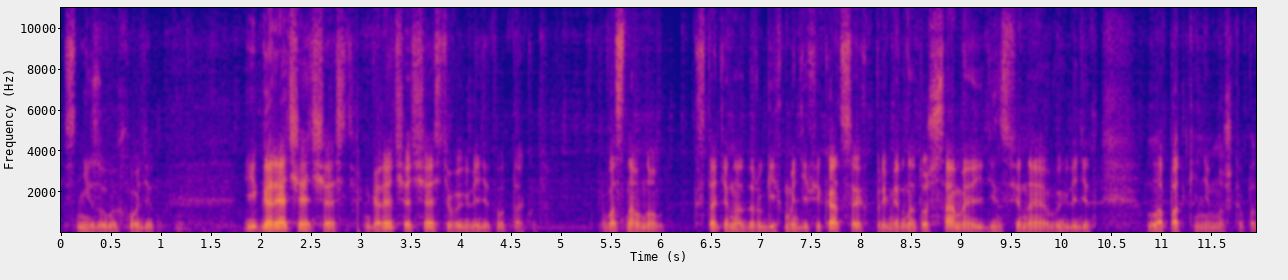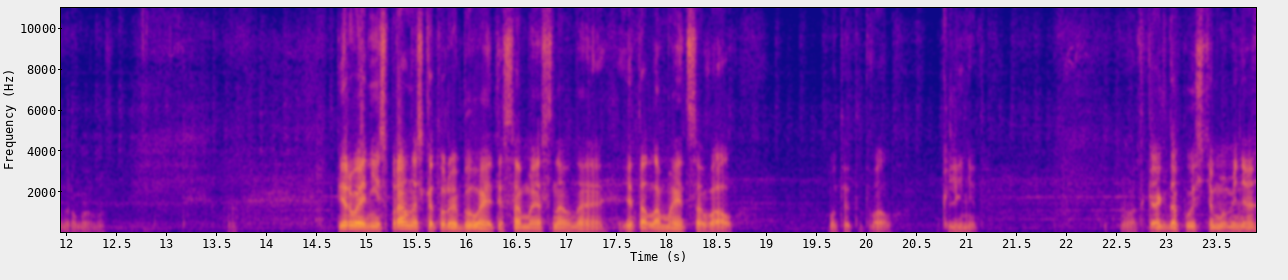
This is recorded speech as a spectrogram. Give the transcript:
снизу выходит. И горячая часть. Горячая часть выглядит вот так вот, в основном. Кстати, на других модификациях примерно то же самое, единственное, выглядит лопатки немножко по-другому. Первая неисправность, которая бывает и самая основная, это ломается вал. Вот этот вал клинит. Вот, как, допустим, у меня,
